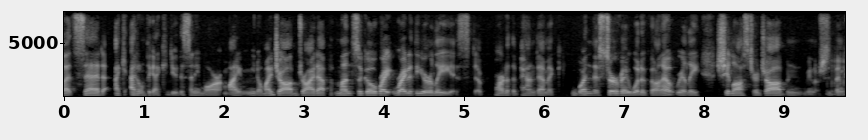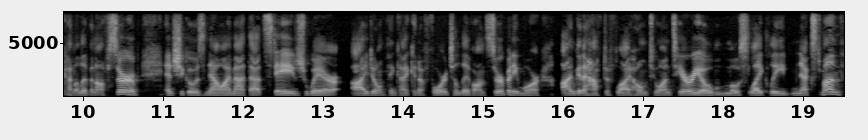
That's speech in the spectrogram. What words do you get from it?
but said, I, I, don't think I can do this anymore. My, you know, my job dried up months ago, right, right at the earliest part of the pandemic when the survey would have gone out. Really, she lost her job, and you know, she's been mm-hmm. kind of living off CERB. And she goes, now I'm at that stage where I don't think I can afford to live on CERB anymore. I'm going to have to fly home to Ontario most likely next month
